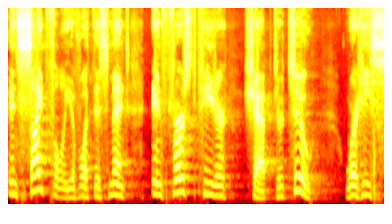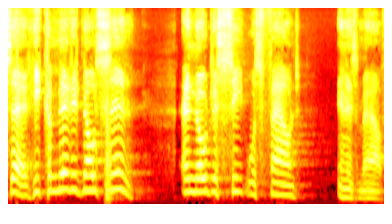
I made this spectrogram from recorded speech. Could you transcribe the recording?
insightfully of what this meant in 1 Peter chapter 2, where he said, He committed no sin, and no deceit was found in his mouth.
